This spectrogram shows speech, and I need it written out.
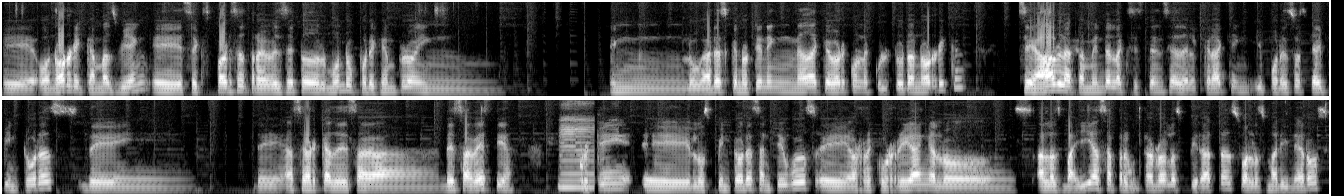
eh, o nórdica más bien, eh, se esparce a través de todo el mundo. Por ejemplo, en, en lugares que no tienen nada que ver con la cultura nórdica, se habla también de la existencia del kraken y por eso es que hay pinturas de, de acerca de esa, de esa bestia. Mm, Porque eh, los pintores antiguos eh, recurrían a, los, a las bahías a preguntarle a los piratas o a los marineros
